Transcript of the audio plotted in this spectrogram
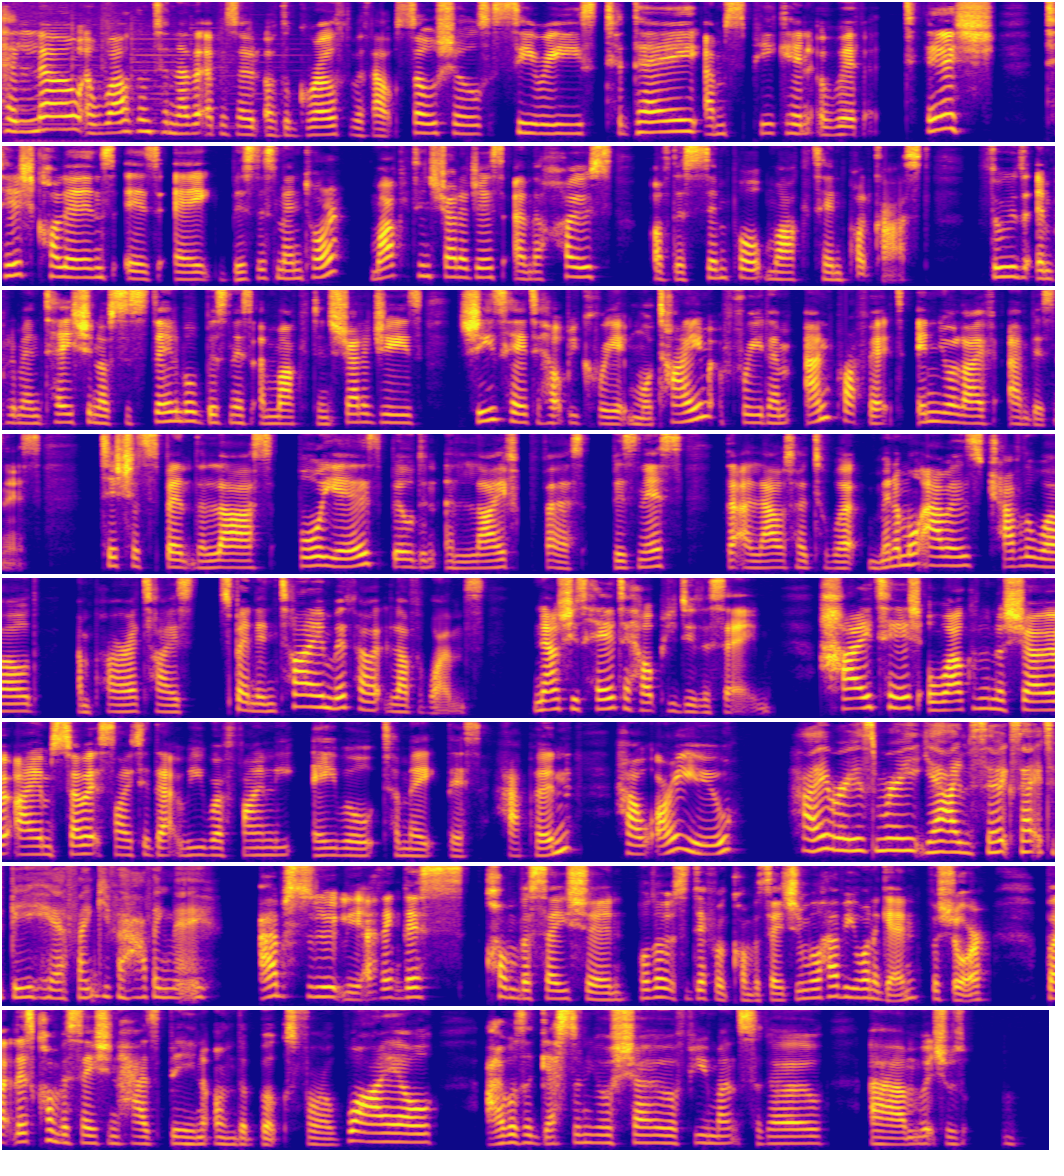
Hello, and welcome to another episode of the Growth Without Socials series. Today, I'm speaking with Tish. Tish Collins is a business mentor, marketing strategist, and the host of the Simple Marketing podcast. Through the implementation of sustainable business and marketing strategies, she's here to help you create more time, freedom, and profit in your life and business. Tish has spent the last four years building a life first business that allows her to work minimal hours, travel the world, and prioritize spending time with her loved ones. Now she's here to help you do the same. Hi, Tish. Welcome to the show. I am so excited that we were finally able to make this happen. How are you? Hi, Rosemary. Yeah, I'm so excited to be here. Thank you for having me. Absolutely. I think this conversation, although it's a different conversation, we'll have you on again for sure. But this conversation has been on the books for a while. I was a guest on your show a few months ago, um, which was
